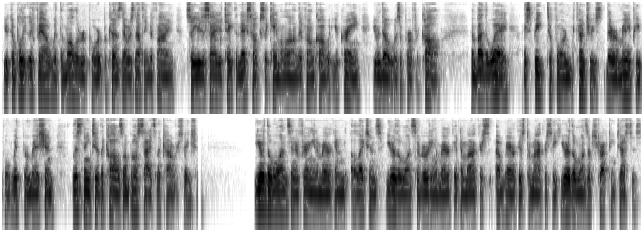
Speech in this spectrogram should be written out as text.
you completely failed with the Mueller report because there was nothing to find, so you decided to take the next hoax that came along, the phone call with Ukraine, even though it was a perfect call. And by the way, I speak to foreign countries. There are many people with permission listening to the calls on both sides of the conversation. You're the ones interfering in American elections. You're the ones subverting America democracy, America's democracy. You're the ones obstructing justice.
